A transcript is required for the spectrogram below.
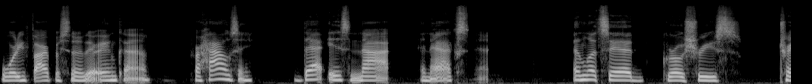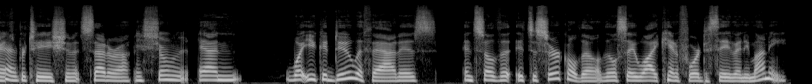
forty-five percent of their income for housing. That is not an accident. And let's add groceries, transportation, yes. etc. Insurance. And what you could do with that is, and so that it's a circle though. They'll say, well, I can't afford to save any money.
